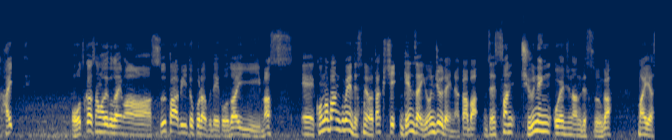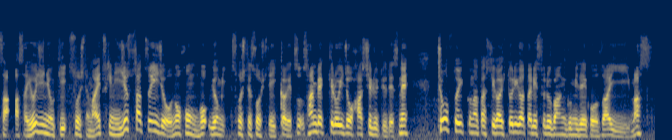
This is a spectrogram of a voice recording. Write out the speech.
はい。お疲れ様でございます。スーパービートクラブでございます。えー、この番組はですね、私、現在40代半ば、絶賛中年親父なんですが、毎朝朝4時に起き、そして毎月20冊以上の本を読み、そしてそして1ヶ月300キロ以上走るというですね、超ストイックな私が一人語りする番組でございます。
